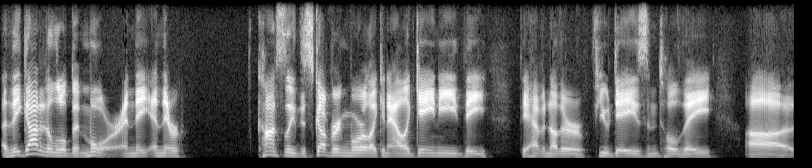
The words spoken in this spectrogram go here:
Uh, they got it a little bit more, and they and they were constantly discovering more. Like in Allegheny, they they have another few days until they uh,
